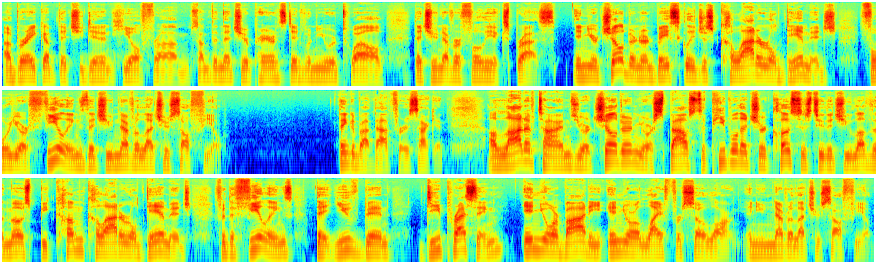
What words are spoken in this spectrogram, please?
a breakup that you didn't heal from, something that your parents did when you were 12 that you never fully expressed. And your children are basically just collateral damage for your feelings that you never let yourself feel. Think about that for a second. A lot of times, your children, your spouse, the people that you're closest to that you love the most become collateral damage for the feelings that you've been depressing in your body, in your life for so long, and you never let yourself feel.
